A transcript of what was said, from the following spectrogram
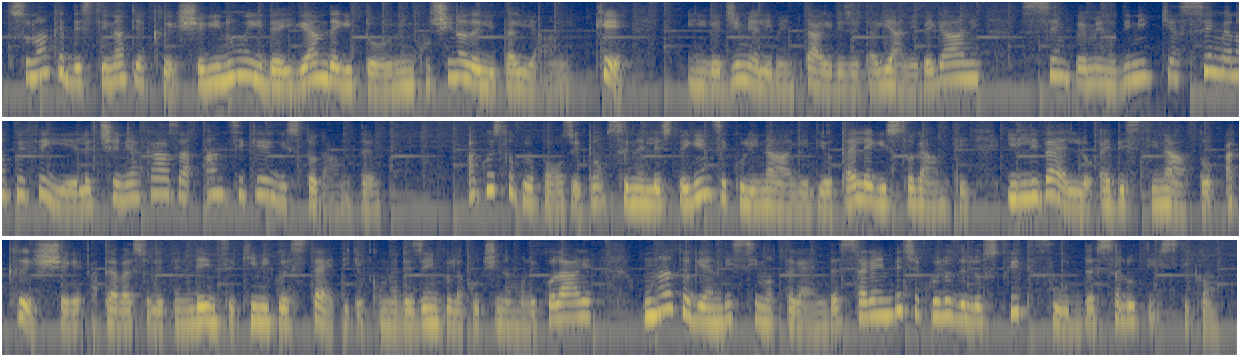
sono anche destinati a crescere i numeri del grande ritorno in cucina degli italiani, che, in regimi alimentari vegetariani e vegani, sempre meno di nicchia, sembrano preferire le cene a casa anziché il ristorante. A questo proposito, se nelle esperienze culinarie di hotel e ristoranti il livello è destinato a crescere attraverso le tendenze chimico-estetiche, come ad esempio la cucina molecolare, un altro grandissimo trend sarà invece quello dello street food salutistico.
